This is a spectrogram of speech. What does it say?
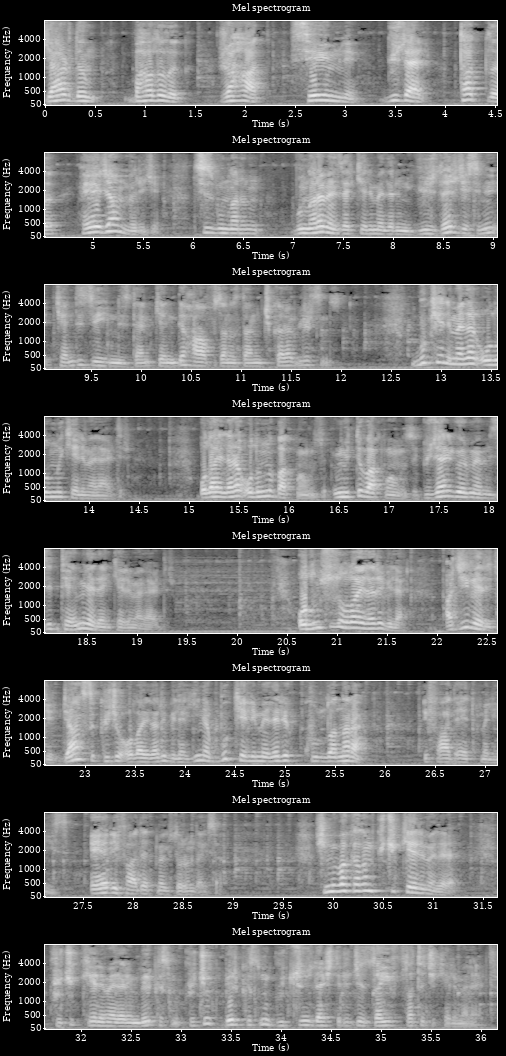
yardım, bağlılık, rahat, sevimli, güzel, tatlı, heyecan verici. Siz bunların bunlara benzer kelimelerin yüzlercesini kendi zihninizden, kendi hafızanızdan çıkarabilirsiniz. Bu kelimeler olumlu kelimelerdir. Olaylara olumlu bakmamızı, ümitli bakmamızı, güzel görmemizi temin eden kelimelerdir. Olumsuz olayları bile, acı verici, can sıkıcı olayları bile yine bu kelimeleri kullanarak ifade etmeliyiz. Eğer ifade etmek zorundaysak. Şimdi bakalım küçük kelimelere. Küçük kelimelerin bir kısmı küçük, bir kısmı güçsüzleştirici, zayıflatıcı kelimelerdir.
